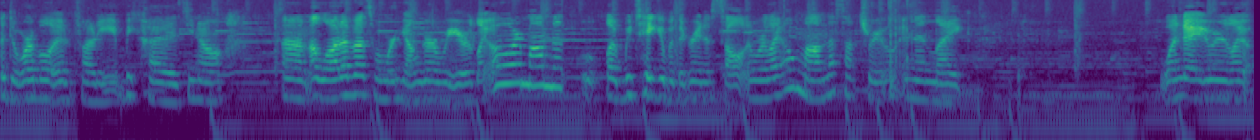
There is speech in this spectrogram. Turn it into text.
adorable and funny because you know um, a lot of us when we're younger we are like oh our mom like we take it with a grain of salt and we're like oh mom that's not true. And then like one day we are like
